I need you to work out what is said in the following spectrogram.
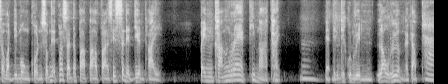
สวัสดิมงคล สมเด็จพระสันตะปาปาฟรานซิสเสด็จเยือนไทย เป็นครั้งแรกที่มาไทยอืมเนี่ยที่คุณวินเล่าเรื่องนะครับค่ะ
